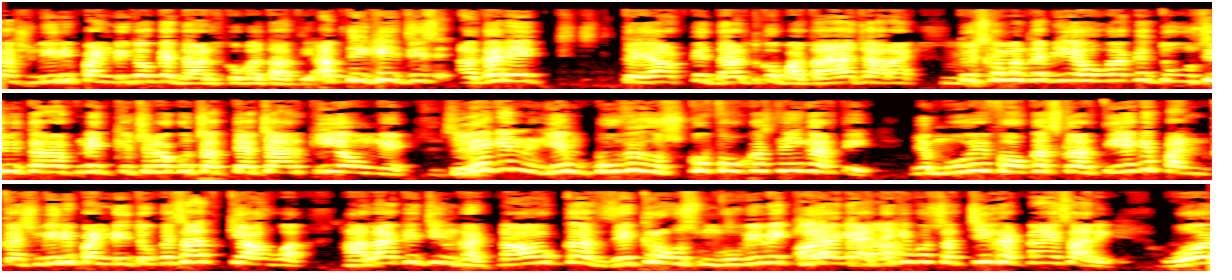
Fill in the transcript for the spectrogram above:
कश्मीरी पंडितों के दर्द को बताती है। अब देखिए जिस अगर एक तरफ़ के दर्द को बताया जा रहा है तो हम्म। इसका मतलब ये होगा कि दूसरी तरफ़ ने कुछ ना कुछ अत्याचार किए होंगे। लेकिन ये मूवी उसको फोकस नहीं करती। ये मूवी फोकस करती है कि पं, कश्मीरी पंडितों के साथ क्या हुआ। हालाँकि जिन घटनाओं का ज़िक्र उस मूवी में किया गया है हाँ। देखिए वो सच्ची घटनाएँ सारी। वो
